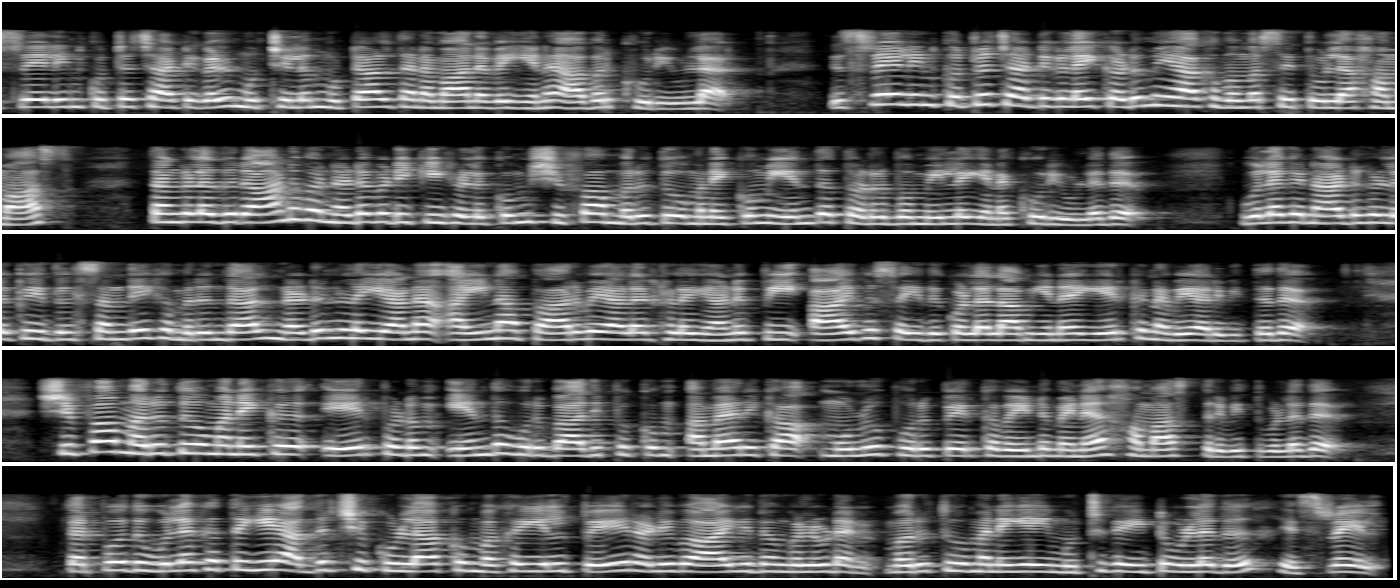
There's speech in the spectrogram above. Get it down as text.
இஸ்ரேலின் குற்றச்சாட்டுகள் முற்றிலும் முட்டாள்தனமானவை என அவர் கூறியுள்ளார். இஸ்ரேலின் குற்றச்சாட்டுகளை கடுமையாக விமர்சித்துள்ள ஹமாஸ் தங்களது இராணுவ நடவடிக்கைகளுக்கும் ஷிஃபா மருத்துவமனைக்கும் எந்த தொடர்பும் இல்லை என கூறியுள்ளது. உலக நாடுகளுக்கு இதில் சந்தேகம் இருந்தால் நடுநிலையான ஐநா பார்வையாளர்களை அனுப்பி ஆய்வு செய்து கொள்ளலாம் என ஏற்கனவே அறிவித்தது. ஷிஃபா மருத்துவமனைக்கு ஏற்படும் எந்த ஒரு பாதிப்புக்கும் அமெரிக்கா முழு பொறுப்பேற்க வேண்டும் என ஹமாஸ் தெரிவித்துள்ளது. தற்போது உலகத்தையே அதிர்ச்சிக்குள்ளாக்கும் வகையில் பேரழிவு ஆயுதங்களுடன் மருத்துவமனையை முற்றுகையிட்டு உள்ளது இஸ்ரேல்.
